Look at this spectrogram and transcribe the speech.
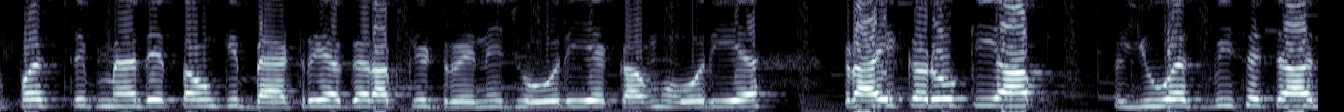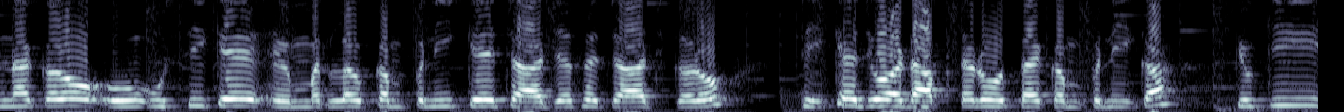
फ़र्स्ट टिप मैं देता हूँ कि बैटरी अगर आपकी ड्रेनेज हो रही है, कम हो रही है ट्राई करो कि आप यूएसबी से चार्ज ना करो उसी के मतलब कंपनी के चार्जर से चार्ज करो। ठीक है, जो अडाप्टर होता है कंपनी का। क्योंकि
